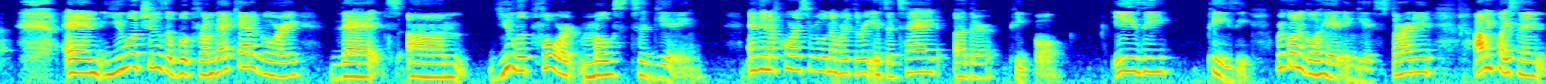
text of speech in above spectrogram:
and you will choose a book from that category that um, you look forward most to getting. And then, of course, rule number three is to tag other people. Easy peasy. We're going to go ahead and get started. I'll be placing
